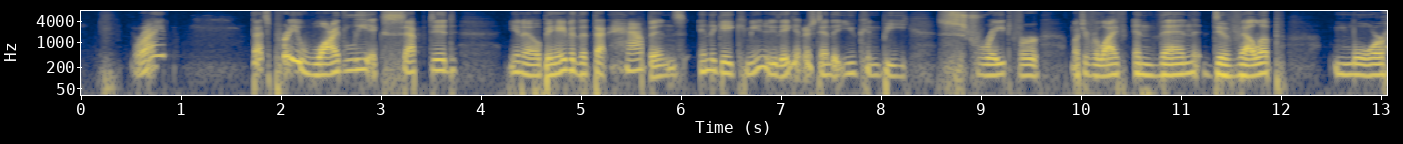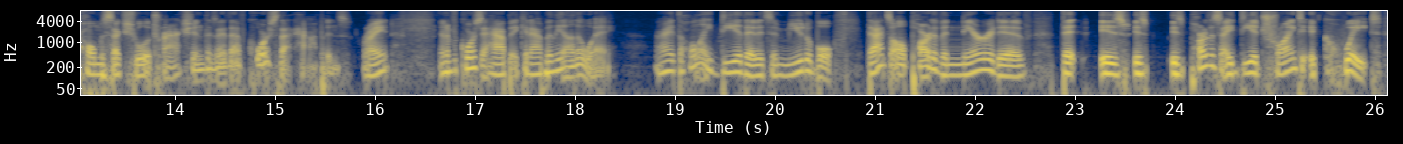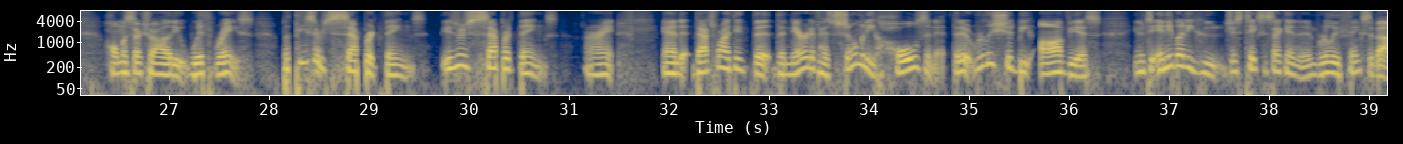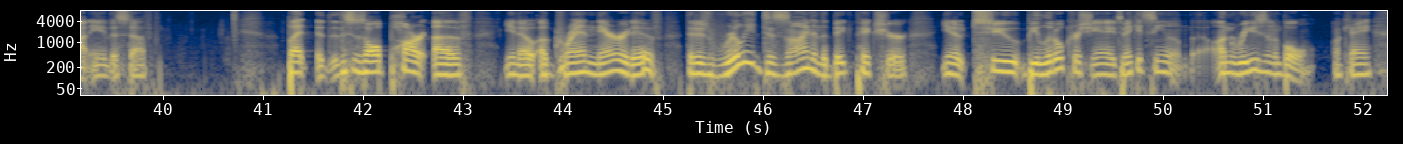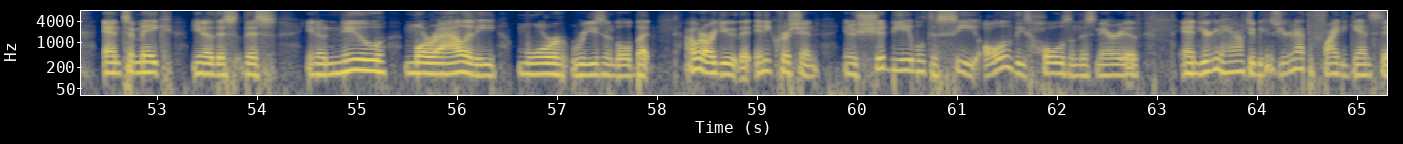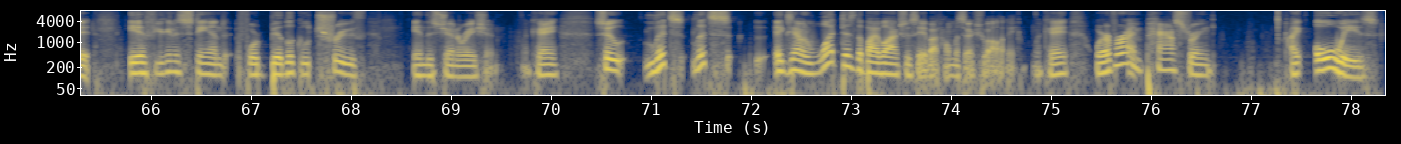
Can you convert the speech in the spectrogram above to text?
right? That's pretty widely accepted, you know, behavior that that happens in the gay community. They understand that you can be straight for much of your life and then develop more homosexual attraction, things like that. Of course, that happens, right? And of course, it happen. It can happen the other way, right? The whole idea that it's immutable. That's all part of a narrative that is is is part of this idea trying to equate homosexuality with race. But these are separate things. These are separate things. All right. And that's why I think the, the narrative has so many holes in it that it really should be obvious, you know, to anybody who just takes a second and really thinks about any of this stuff. But this is all part of, you know, a grand narrative that is really designed in the big picture, you know, to belittle Christianity, to make it seem unreasonable okay and to make you know this this you know new morality more reasonable. But i would argue that any christian you know should be able to see all of these holes in this narrative. And you're going to have to because you're going to have to fight against it if you're going to stand for biblical truth in this generation okay? So let's let's examine what does the bible actually say about homosexuality okay? Wherever i'm pastoring I always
